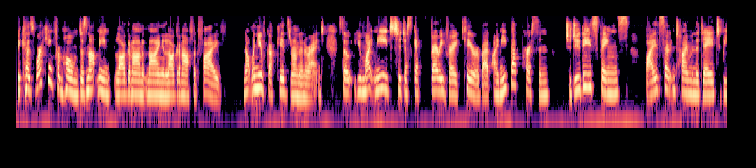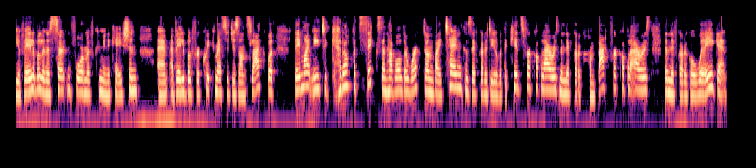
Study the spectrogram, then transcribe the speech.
because working from home does not mean logging on at 9 and logging off at 5 not when you've got kids running around. So you might need to just get very, very clear about I need that person to do these things by a certain time in the day to be available in a certain form of communication, um, available for quick messages on Slack. But they might need to get up at six and have all their work done by 10 because they've got to deal with the kids for a couple hours, then they've got to come back for a couple hours, then they've got to go away again.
